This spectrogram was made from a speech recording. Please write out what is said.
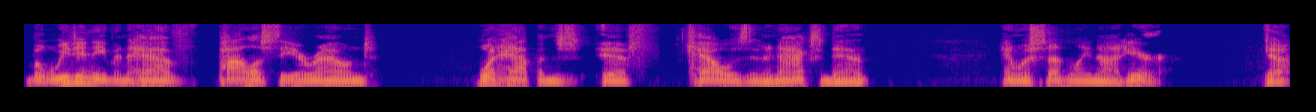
But we didn't even have policy around what happens if Cal was in an accident and was suddenly not here. Yeah.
